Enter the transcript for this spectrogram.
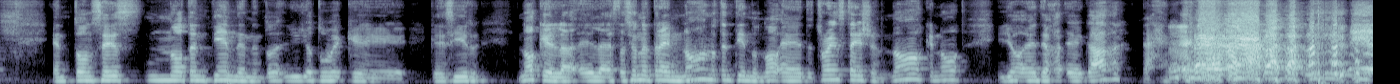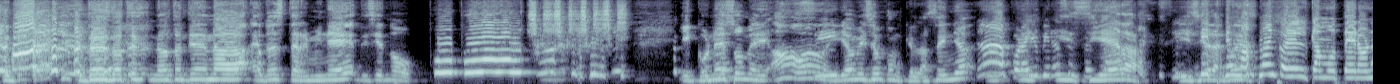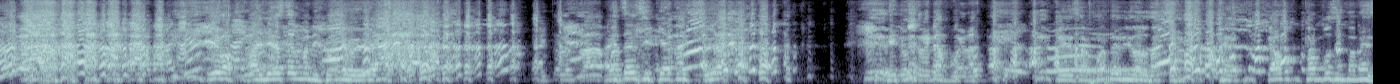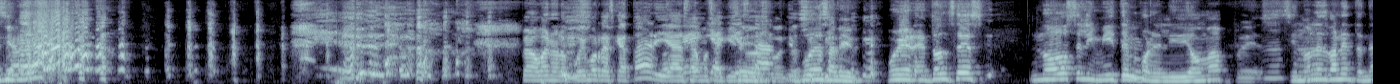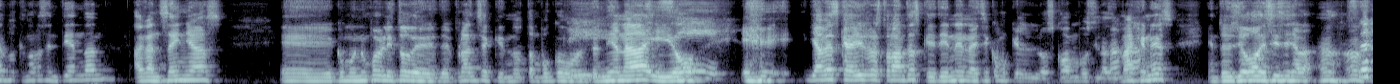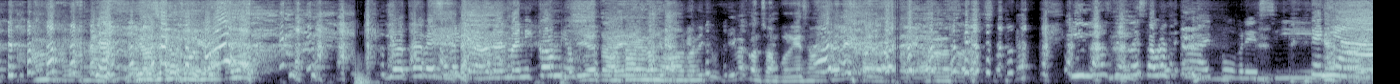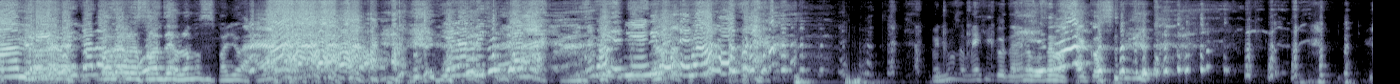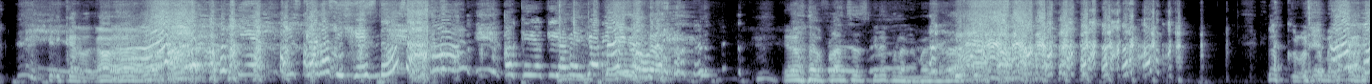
entonces no te entienden. Entonces, yo tuve que, que decir, no, que la, eh, la estación del tren, no, no te entiendo, no, eh, the train station, no, que no, y yo, eh, de, eh, gare. entonces, entonces no, te, no te entienden nada, entonces terminé diciendo, y con eso me, ah, Sí. y ya me hicieron como que la seña, Ah, y- por ahí hubieras hiciera. Sí. hiciera, entonces, mandan con el camotero, ¿no? digo, allá está el manicomio. Ahí está la entrada. ahí está el psiquiatra, Tiene un tren afuera. Eh, San Juan de Dios. Cam- Campus Indonesia. Pero bueno, lo pudimos rescatar y ya estamos y aquí aquí todos está. Y juntos. puede salir. Muy bien, entonces no se limiten por el idioma, pues si no les van a entender, porque no les entiendan, hagan señas. Eh, como en un pueblito de, de Francia que no tampoco sí, tenía nada y yo, sí. eh, ya ves que hay restaurantes que tienen así como que los combos y las Ajá. imágenes, entonces yo así se llama. Ah, ah, ah, y otra vez se lo llevaron al manicomio. Y otra vez, otra vez lo llevaron al manicomio. Iba con su hamburguesa, me sale, pero se lo llevaron otra vez. Y los del restaurante, ay, pobrecita. Tenía hambre. No, no, restaurante, hablamos español. Y eran mexicanos. ¿Estás bien? Sí, lo entendimos. Venimos a México y también nos gustan los tacos. Y Carlos. Bien, Mis caras y gestos. Ok, ok, a ver, yo adivino. Era Francia esquina con Alemania. La colonia americana.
